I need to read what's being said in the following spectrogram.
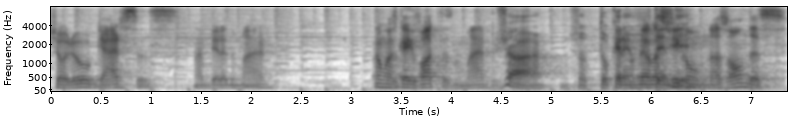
Já olhou garças na beira do mar? Não, as gaivotas no mar? Já, estou querendo Quando elas entender. Elas ficam nas ondas?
